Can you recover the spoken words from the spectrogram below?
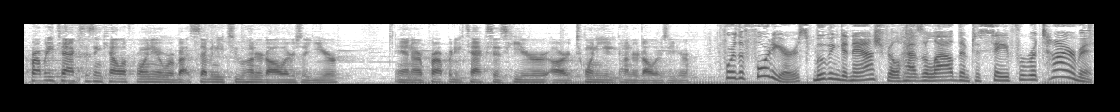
Property taxes in California were about $7,200 a year, and our property taxes here are $2,800 a year. For the 40ers, moving to Nashville has allowed them to save for retirement.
